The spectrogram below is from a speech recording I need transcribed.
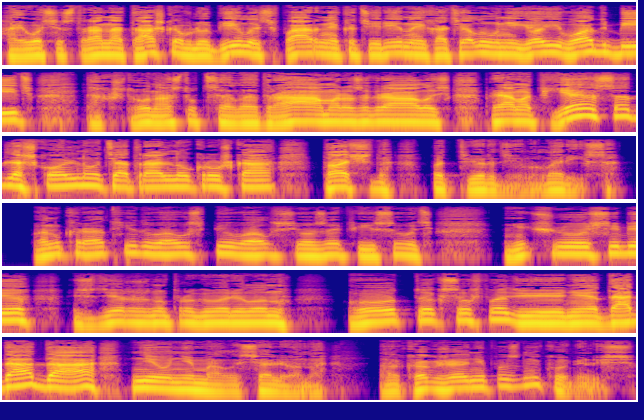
А его сестра Наташка влюбилась в парня Катерины и хотела у нее его отбить. Так что у нас тут целая драма разыгралась. Прямо пьеса для школьного театрального кружка». «Точно!» — подтвердила Лариса. Панкрат едва успевал все записывать. «Ничего себе!» — сдержанно проговорил он. «Вот так совпадение!» «Да-да-да!» — не унималась Алена. А как же они познакомились?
